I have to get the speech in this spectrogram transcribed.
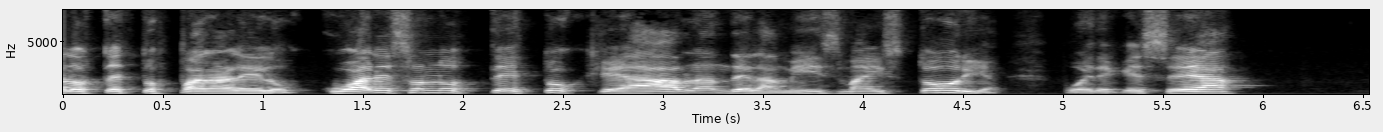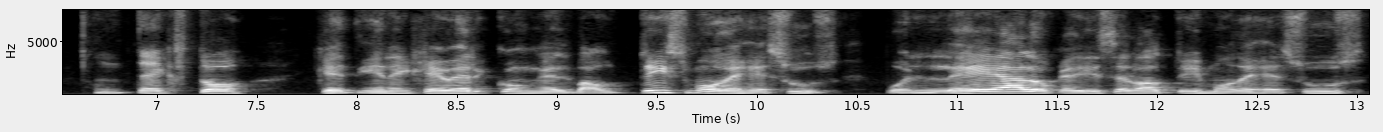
los textos paralelos. ¿Cuáles son los textos que hablan de la misma historia? Puede que sea un texto que tiene que ver con el bautismo de Jesús. Pues lea lo que dice el bautismo de Jesús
